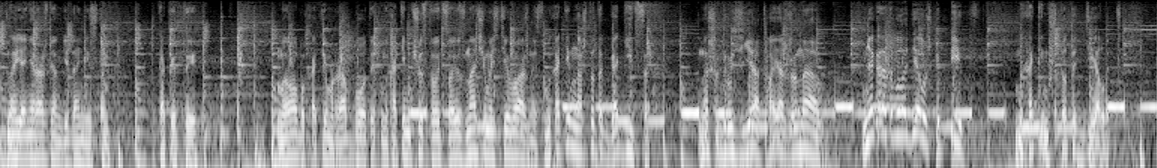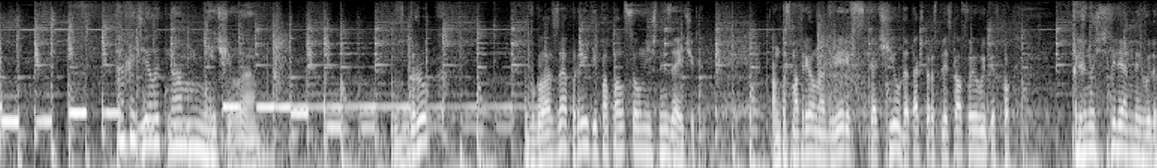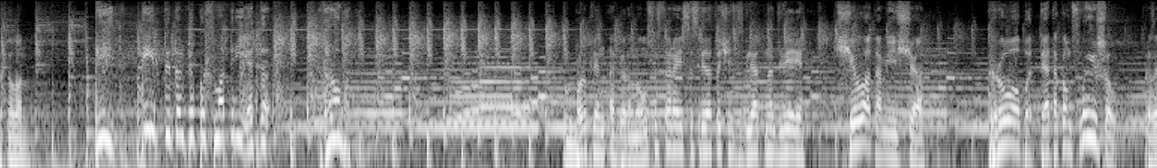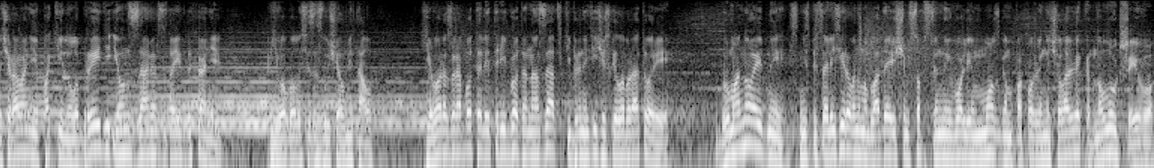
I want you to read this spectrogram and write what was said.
«Но я не рожден гедонистом, как и ты. Мы оба хотим работать, мы хотим чувствовать свою значимость и важность, мы хотим на что-то годиться. Наши друзья, твоя жена. У меня когда-то была девушка, Пит. Мы хотим что-то делать. Так и делать нам нечего». Вдруг в глаза Брейди попал солнечный зайчик. Он посмотрел на дверь и вскочил, да так, что расплескал свою выпивку. «Клянусь вселенной!» – выдохнул он. «Пит! Пит, ты только посмотри! Это... робот!» Борклин обернулся, стараясь сосредоточить взгляд на двери. «Чего там еще?» «Робот! Ты о таком слышал?» Разочарование покинуло Брейди, и он замер, затаив дыхание. В его голосе зазвучал металл. Его разработали три года назад в кибернетической лаборатории. Гуманоидный, с неспециализированным обладающим собственной волей мозгом, похожий на человека, но лучше его.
